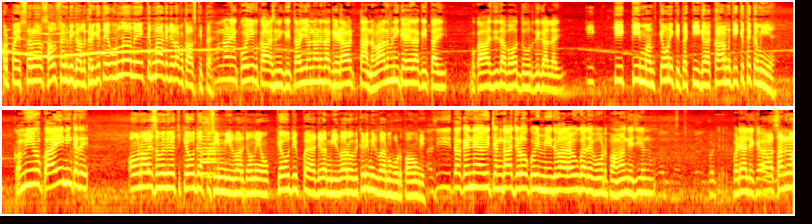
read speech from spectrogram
ਪ੍ਰੋਫੈਸਰ ਸਾਧੂ ਸਿੰਘ ਦੀ ਗੱਲ ਕਰੀਏ ਤੇ ਉਹਨਾਂ ਨੇ ਕਿੰਨਾ ਕੁ ਜਿਹੜਾ ਵਿਕਾਸ ਕੀਤਾ ਹੈ? ਉਹਨਾਂ ਨੇ ਕੋਈ ਵਿਕਾਸ ਨਹੀਂ ਕੀਤਾ ਜੀ ਉਹਨਾਂ ਨੇ ਤਾਂ ਗੇੜਾ ਧੰਨਵਾਦ ਵੀ ਨਹੀਂ ਕਿਸੇ ਦਾ ਕੀਤਾ ਜੀ। ਵਿਕਾਸ ਦੀ ਤਾਂ ਬਹੁਤ ਦੂਰ ਦੀ ਗੱਲ ਹੈ ਜੀ। ਕੀ ਕੀ ਕੀ ਮੰਨ ਕਿਉਂ ਨਹੀਂ ਕੀਤਾ? ਕੀ ਗਾ ਕਾਰਨ ਕੀ ਕਿੱਥੇ ਕਮੀ ਹੈ? ਕਮੀ ਉਹ ਕਾਈ ਨਹੀਂ ਕਦੇ। ਆਉਣ ਵਾਲੇ ਸਮੇਂ ਦੇ ਵਿੱਚ ਕਿਉਂ ਜਾਂ ਤੁਸੀਂ ਉਮੀਦਵਾਰ ਚਾਹੁੰਦੇ ਹੋ? ਕਿਉਂ ਜੇ ਜਿਹੜਾ ਉਮੀਦਵਾਰ ਹੋਵੇ ਕਿਹੜੇ ਉਮੀਦਵਾਰ ਨੂੰ ਵੋਟ ਪਾਓਗੇ? ਅਸੀਂ ਤਾਂ ਕਹਿੰਦੇ ਆ ਵੀ ਚੰਗਾ ਚਲੋ ਕੋਈ ਉਮੀਦਵਾਰ ਆਊਗਾ ਤੇ ਵੋਟ ਪਾਵਾਂਗੇ ਜੀ ਉਹਨੂੰ। ਪੜਿਆ ਲਿਖਿਆ ਅ, ਸਾਡੇ ਨਾਲ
